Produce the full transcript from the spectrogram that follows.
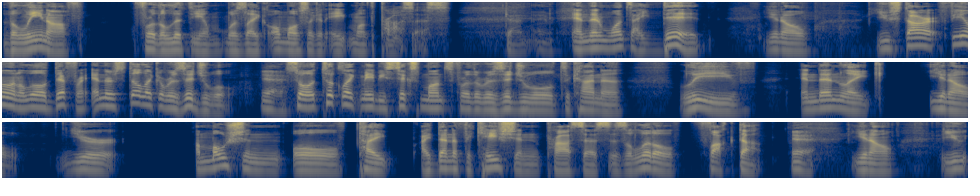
the lean off for the lithium was like almost like an eight month process. Damn. And then once I did, you know, you start feeling a little different and there's still like a residual. Yeah. So it took like maybe six months for the residual to kind of leave. And then, like, you know, your emotional type identification process is a little fucked up. Yeah. You know, you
